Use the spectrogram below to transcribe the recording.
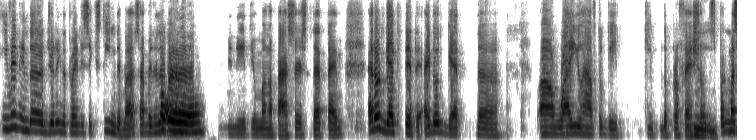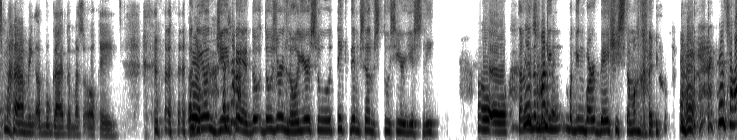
even in the during the 2016 di ba sabi nila parang Oo. eliminate yung mga passers that time. I don't get it. Eh. I don't get the uh, why you have to gatekeep the professions. Hmm. Pag mas maraming abogado, mas okay. Ano yun, JP? eh? Tho- Those are lawyers who take themselves too seriously. Oo. Tangin na Tsaka- maging, maging barbeshies naman kayo. At saka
